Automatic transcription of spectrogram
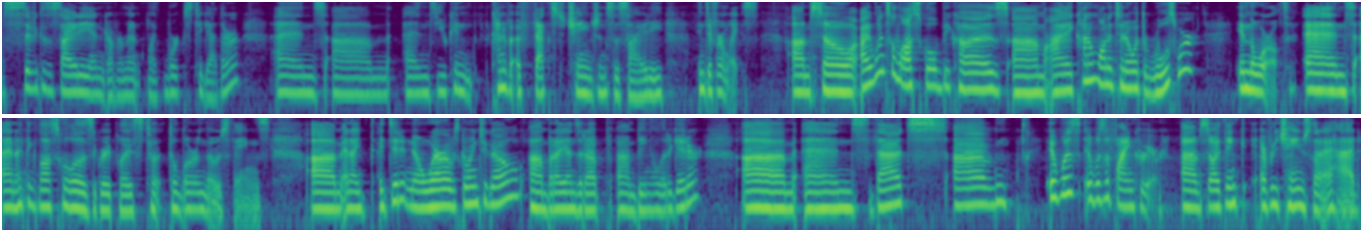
civic society and government like works together and um, and you can kind of affect change in society in different ways. Um, so I went to law school because um, I kind of wanted to know what the rules were in the world, and and I think law school is a great place to, to learn those things. Um, and I, I didn't know where I was going to go, um, but I ended up um, being a litigator, and that's it was it was a fine career. Um, so I think every change that I had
